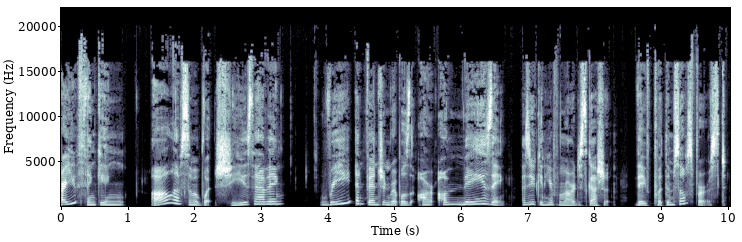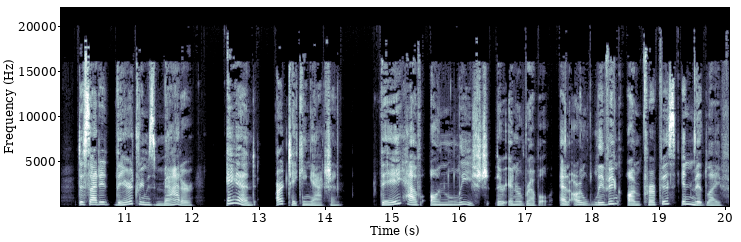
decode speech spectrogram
Are you thinking, I'll have some of what she's having? Reinvention Rebels are amazing, as you can hear from our discussion. They've put themselves first, decided their dreams matter, and are taking action. They have unleashed their inner rebel and are living on purpose in midlife.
